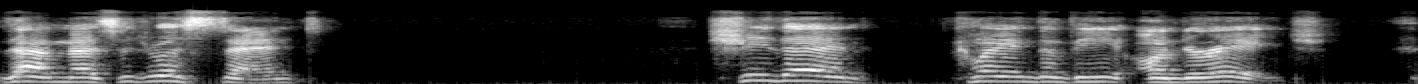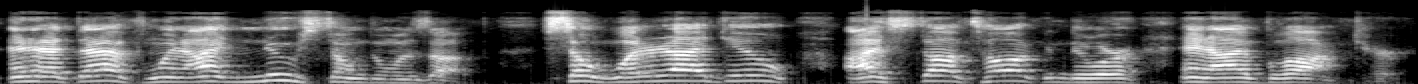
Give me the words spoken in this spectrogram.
that message was sent, she then claimed to be underage. And at that point, I knew something was up. So what did I do? I stopped talking to her and I blocked her.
